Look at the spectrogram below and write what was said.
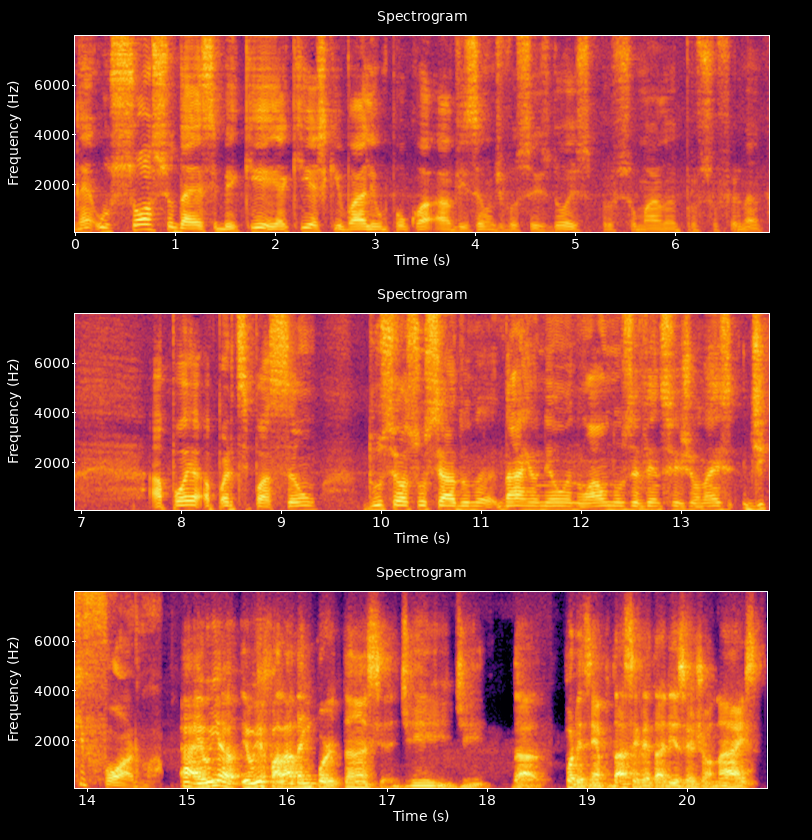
Né? O sócio da SBQ, aqui acho que vale um pouco a, a visão de vocês dois, professor Marlon e professor Fernando, apoia a participação do seu associado na, reunião anual nos eventos regionais, de que forma? Ah, eu ia, eu ia falar da importância de, de da, por exemplo, das secretarias regionais,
